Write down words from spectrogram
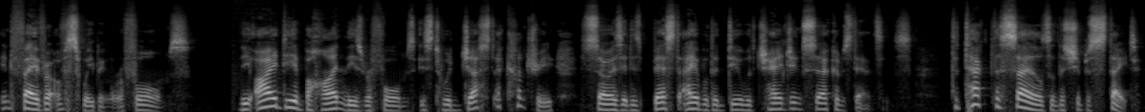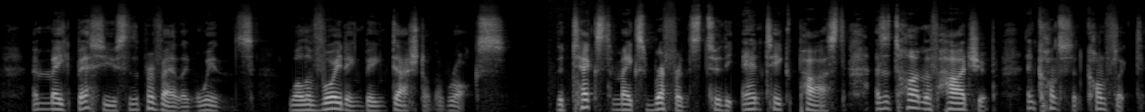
in favour of sweeping reforms. The idea behind these reforms is to adjust a country so as it is best able to deal with changing circumstances, to tack the sails of the ship of state, and make best use of the prevailing winds, while avoiding being dashed on the rocks. The text makes reference to the antique past as a time of hardship and constant conflict,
